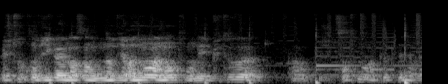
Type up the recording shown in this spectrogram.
Mais je trouve qu'on vit quand même dans un environnement à Nantes où on est plutôt. euh, enfin, j'ai le sentiment un peu préservé.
